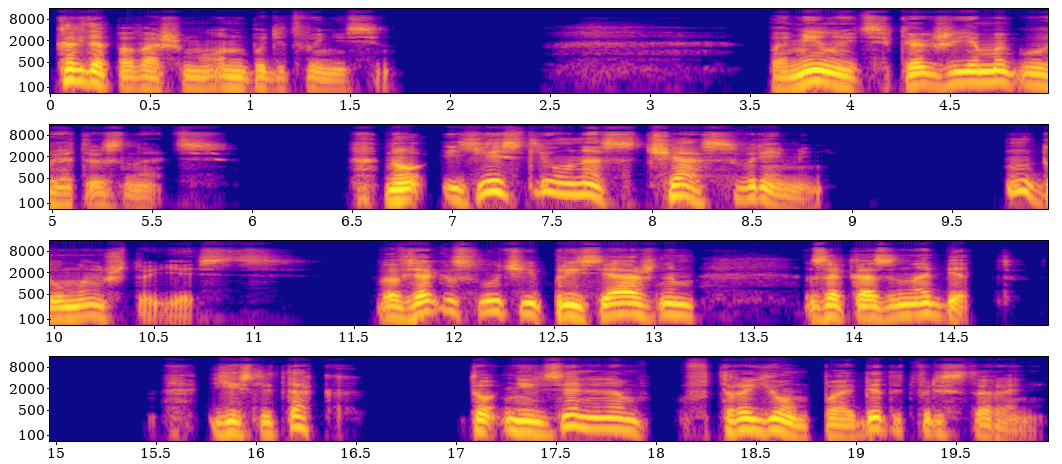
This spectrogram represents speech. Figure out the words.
Когда, по-вашему, он будет вынесен? Помилуйте, как же я могу это знать? Но есть ли у нас час времени? Ну, думаю, что есть. Во всяком случае, присяжным заказан обед. Если так, то нельзя ли нам втроем пообедать в ресторане?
